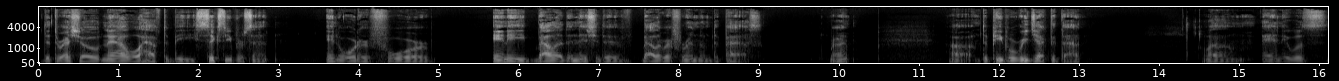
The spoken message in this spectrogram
the threshold now will have to be 60% in order for any ballot initiative, ballot referendum to pass, right? Uh, the people rejected that. Um, and it was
